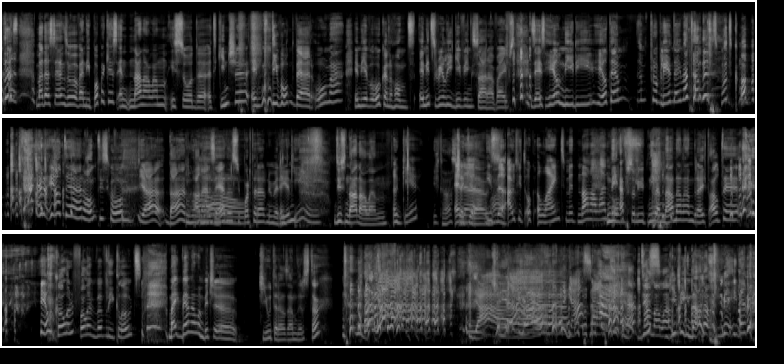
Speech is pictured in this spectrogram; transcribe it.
dat, maar dat zijn zo van die poppetjes. En Nanalan is zo de, het kindje. En die woont bij haar oma. En die hebben ook een hond. En it's really giving Sarah vibes. Zij is heel needy. Heel tijd een probleem dat iemand anders moet komen. En heel tijd haar hond is gewoon ja, daar, aan haar zijde. Supporter haar nummer één. Dus Nanalan. Oké. Echt haast. En Check it eh, out. is de outfit ook aligned met Nanaland? Nee, of- absoluut niet. Want Nanalan draagt altijd heel colorful en bubbly clothes. Maar ik ben wel een beetje cuter als anders, toch? Ja. Ja, ja. Ja, Sarah. Dus giving Nanalan... Nee, ik ben...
